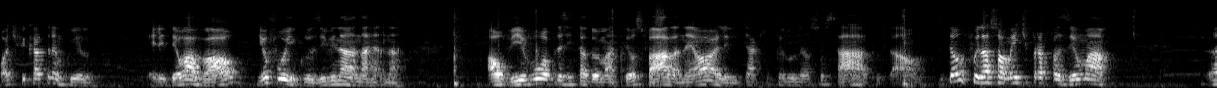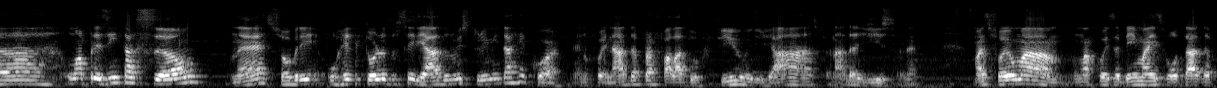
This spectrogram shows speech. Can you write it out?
pode ficar tranquilo. Ele deu aval e eu fui, inclusive na, na, na ao vivo o apresentador Matheus fala, né? Olha, ele tá aqui pelo Nelson Sato e tal. Então eu fui lá somente para fazer uma, uh, uma apresentação, né? Sobre o retorno do seriado no streaming da Record. Né? Não foi nada para falar do filme, do Jasper, nada disso, né? Mas foi uma, uma coisa bem mais voltada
